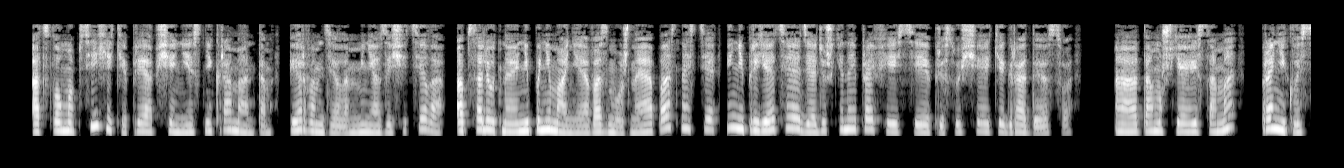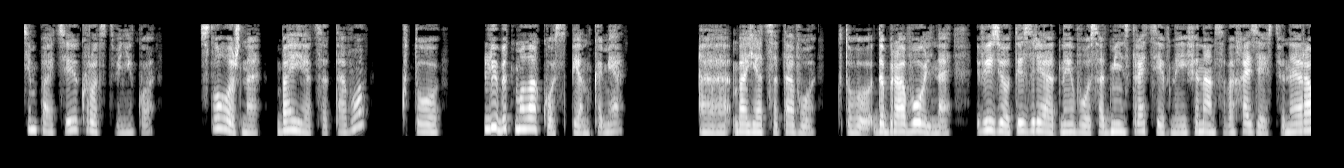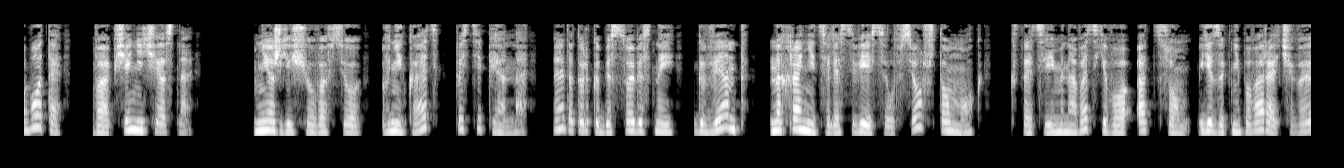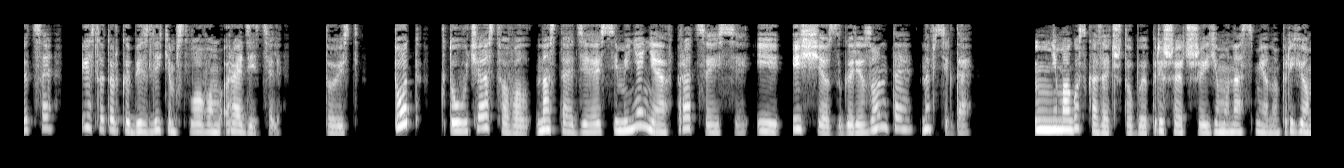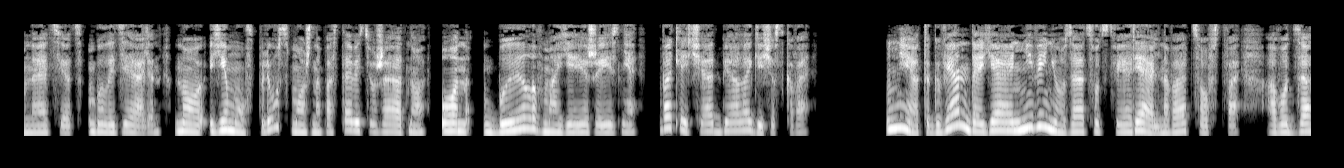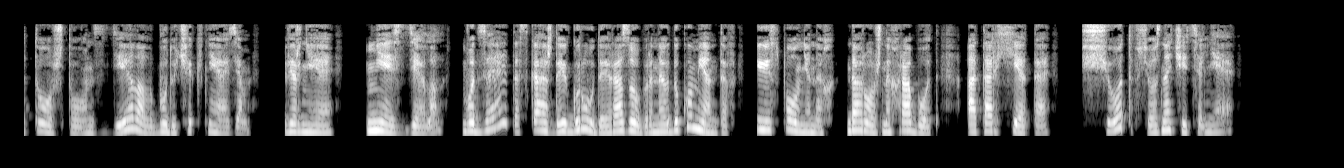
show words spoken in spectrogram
От слома психики при общении с некромантом первым делом меня защитило абсолютное непонимание возможной опасности и неприятие дядюшкиной профессии, присущая Кеградесу. А там уж я и сама прониклась симпатией к родственнику. Сложно бояться того, кто любит молоко с пенками, а боятся того, кто добровольно везет изрядный воз административной и финансово-хозяйственной работы, вообще нечестно. Мне ж еще во все вникать постепенно. Это только бессовестный Гвент на хранителя свесил все, что мог. Кстати, именовать его отцом язык не поворачивается, если только безликим словом «родитель». То есть тот, кто участвовал на стадии осеменения в процессе и исчез с горизонта навсегда. Не могу сказать, чтобы пришедший ему на смену приемный отец был идеален, но ему в плюс можно поставить уже одно. Он был в моей жизни, в отличие от биологического. Нет, Гвенда я не виню за отсутствие реального отцовства, а вот за то, что он сделал, будучи князем. Вернее, не сделал. Вот за это с каждой грудой разобранных документов и исполненных дорожных работ от Архета счет все значительнее.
